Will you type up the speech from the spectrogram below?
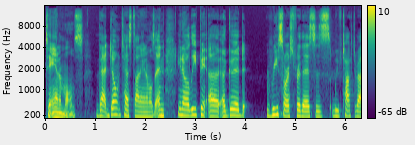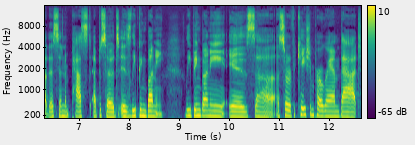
to animals that don't test on animals. And, you know, a, leaping, a, a good resource for this is we've talked about this in past episodes is Leaping Bunny. Leaping Bunny is uh, a certification program that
